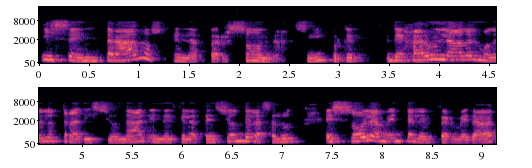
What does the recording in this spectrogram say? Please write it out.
y centrados en la persona, ¿sí? Porque dejar a un lado el modelo tradicional en el que la atención de la salud es solamente la enfermedad,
